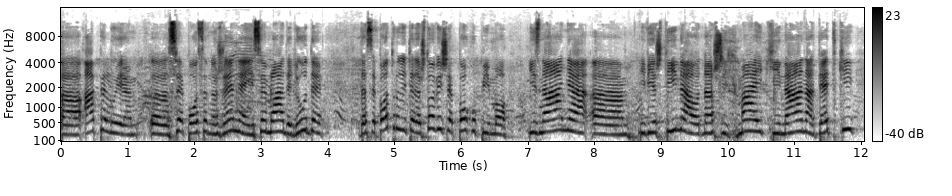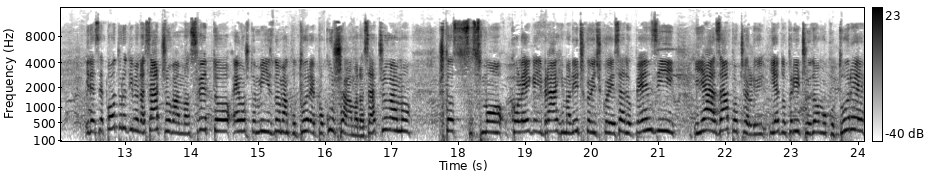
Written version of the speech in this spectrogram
a, apelujem a, sve posebno žene i sve mlade ljude da se potrudite da što više pokupimo i znanja a, i vještina od naših majki, nana, tetki i da se potrudimo da sačuvamo sve to, evo što mi iz Doma kulture pokušavamo da sačuvamo, što smo kolega Ibrahim Aličković koji je sad u penziji i ja započeli jednu priču u Domu kulture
